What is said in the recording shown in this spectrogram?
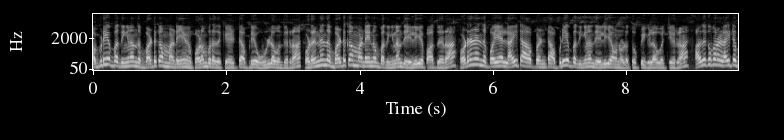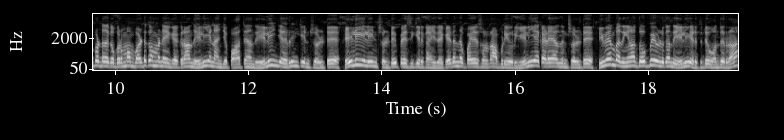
அப்படியே பாத்தீங்கன்னா அந்த பட்டுக்கா மண்டையை புலம்புறதை கேட்டு அப்படியே உள்ள வந்துடுறான். உடனே இந்த பட்டுக்கா மண்டையனும் பாத்தீங்கன்னா அந்த எலியை பாத்துறான் உடனே இந்த பையன் லைட் ஆஃப் பண்ணிட்டு அப்படியே பாத்தீங்கன்னா அந்த எலியை அவனோட தொப்பிக்குள்ள வச்சிடறான். அதுக்கப்புறம் லைட்டை போட்டதுக்கு அப்புறமா பட்டுக்கா மண்டையை கேட்கறான் அந்த எலியை நான் இங்க பார்த்தேன். அந்த எலி இங்க சொல்லிட்டு எலி எலின்னு சொல்லிட்டு பேசிக்கிருக்கான். இதை கேட்டு இந்த பையன் சொல்றான் அப்படி ஒரு எலியே கிடையாதுன்னு சொல்லிட்டு. இவன் பாத்தீங்கன்னா தொப்பி இவளுக்கு அந்த எலி எடுத்துட்டு வந்துடுறான்.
